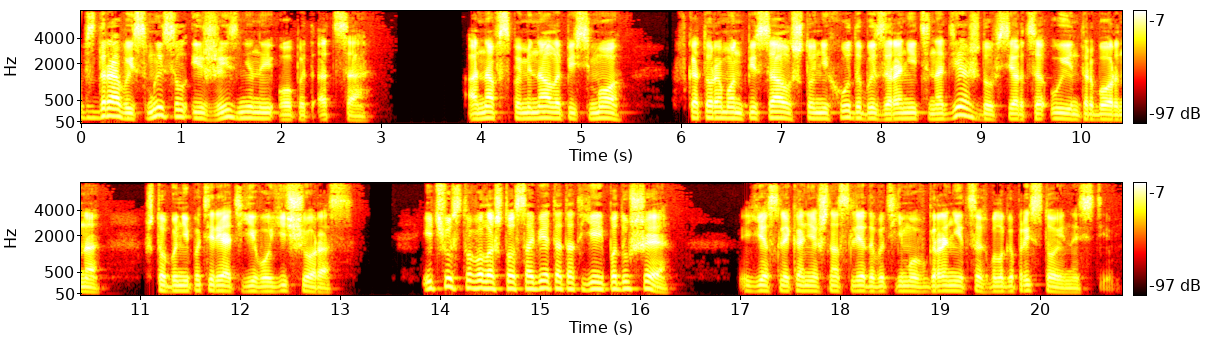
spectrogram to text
в здравый смысл и жизненный опыт отца. Она вспоминала письмо, в котором он писал, что не худо бы заронить надежду в сердце Уинтерборна, чтобы не потерять его еще раз. И чувствовала, что совет этот ей по душе, если, конечно, следовать ему в границах благопристойности.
